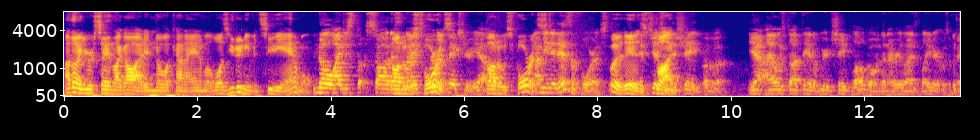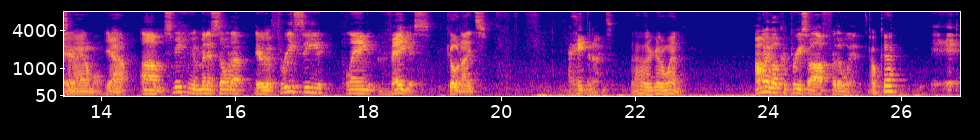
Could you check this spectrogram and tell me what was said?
I thought you were saying like, oh, I didn't know what kind of animal it was. You didn't even see the animal. No, I just th- saw it as Thought a it nice pretty forest. picture. Yeah. Thought it was forest. I mean, it is a forest. well, it is, it's just but in the shape of a. Yeah, I always thought they had a weird shaped logo, and then I realized later it was a it's bear. an animal. Yeah. Um, speaking of Minnesota, they're the three seed playing Vegas. Go Knights. I hate the Knights. Oh, they're gonna win. I'm gonna go Kaprizov for the win. Okay. It-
